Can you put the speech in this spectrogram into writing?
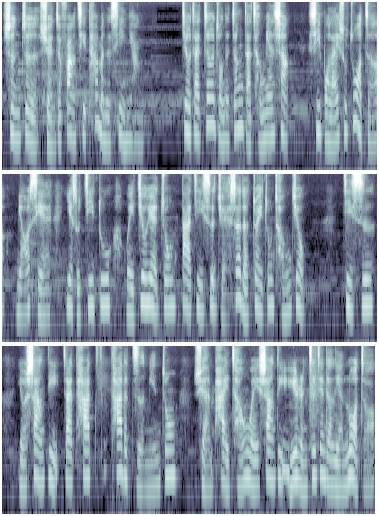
甚至选择放弃他们的信仰。就在这种的挣扎层面上，希伯来书作者描写耶稣基督为旧约中大祭司角色的最终成就。祭司有上帝在他他的子民中选派，成为上帝与人之间的联络者，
